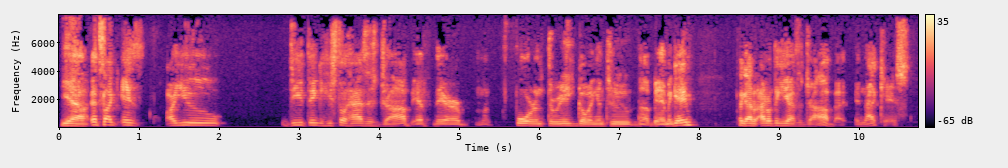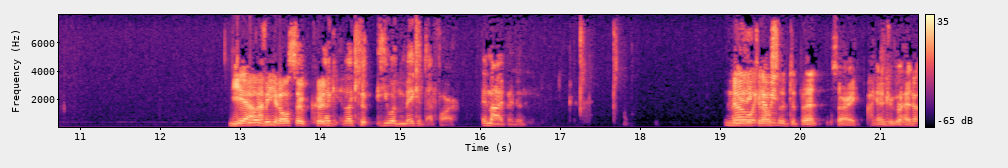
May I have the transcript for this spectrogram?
Yeah, it's like is are you? Do you think he still has his job if they're four and three going into the Bama game? Like I, I don't think he has a job in that case. Yeah, well, I, I think mean, it also could. Like like he, he wouldn't make it that far, in my opinion. no, I mean, it could I also mean, depend. Sorry, I Andrew, keep- go ahead. No,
